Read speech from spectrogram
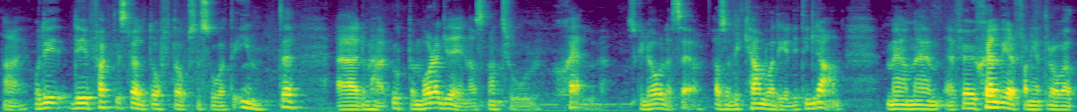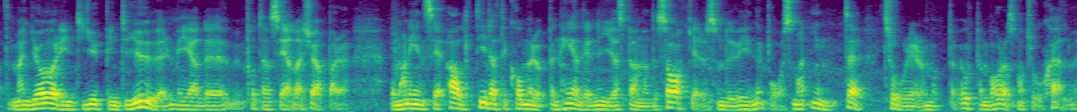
Nej. Och det, det är faktiskt väldigt ofta också så att det inte är de här uppenbara grejerna som man tror själv, skulle jag vilja säga. Alltså det kan vara det lite grann. Men eh, för jag har ju själv erfarenheter av att man gör inte djupintervjuer med eh, potentiella köpare. Och man inser alltid att det kommer upp en hel del nya spännande saker som du är inne på, som man inte tror är de uppenbara som man tror själv.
